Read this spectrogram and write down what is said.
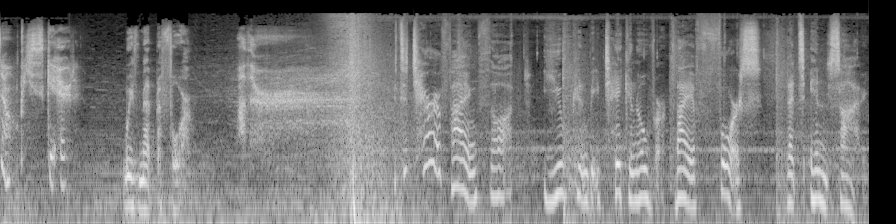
Don't be scared. We've met before. Mother. It's a terrifying thought. You can be taken over by a force that's inside.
